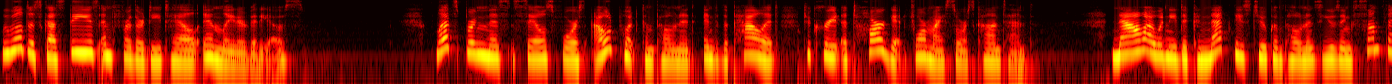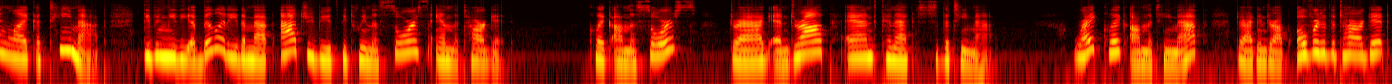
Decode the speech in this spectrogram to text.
We will discuss these in further detail in later videos. Let's bring this Salesforce output component into the palette to create a target for my source content. Now I would need to connect these two components using something like a T-map, giving me the ability to map attributes between the source and the target. Click on the source, drag and drop, and connect to the T-map. Right-click on the T-map, drag and drop over to the target,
